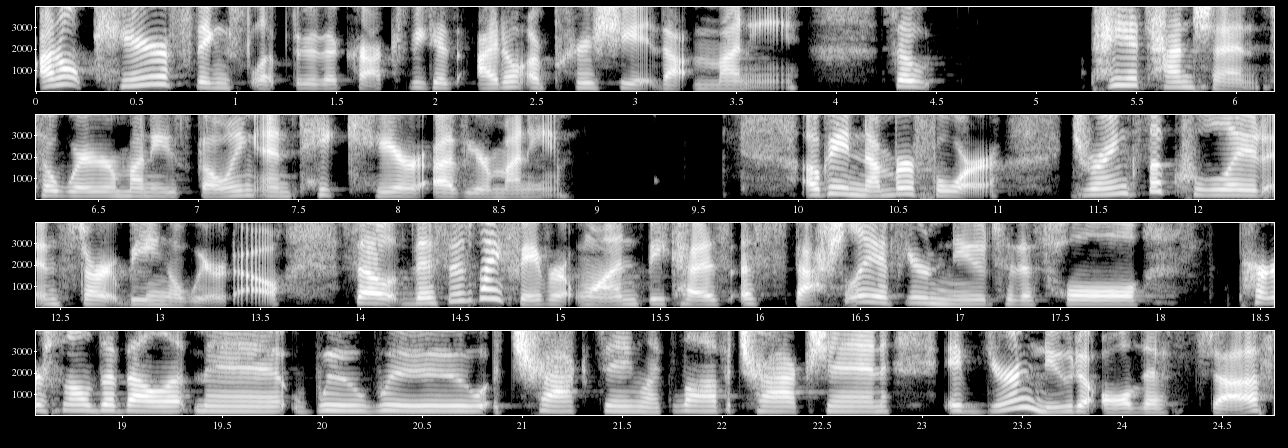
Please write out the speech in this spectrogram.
I don't care if things slip through the cracks because I don't appreciate that money. So pay attention to where your money is going and take care of your money. Okay, number four, drink the Kool Aid and start being a weirdo. So, this is my favorite one because, especially if you're new to this whole personal development, woo woo, attracting, like law of attraction. If you're new to all this stuff,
